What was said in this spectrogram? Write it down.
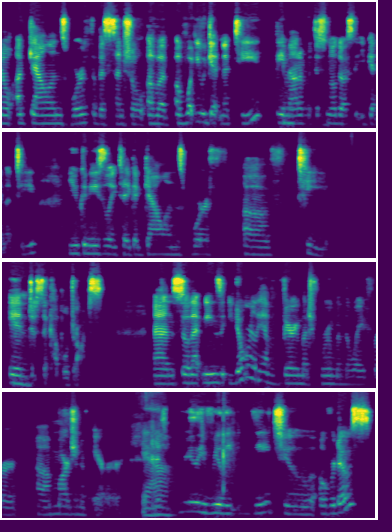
you know a gallon's worth of essential of a of what you would get in a tea the mm amount of medicinal dose that you get in a tea you can easily take a gallon's worth of tea in mm. just a couple drops and so that means that you don't really have very much room in the way for uh, margin of error. Yeah. And it's really, really easy to overdose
